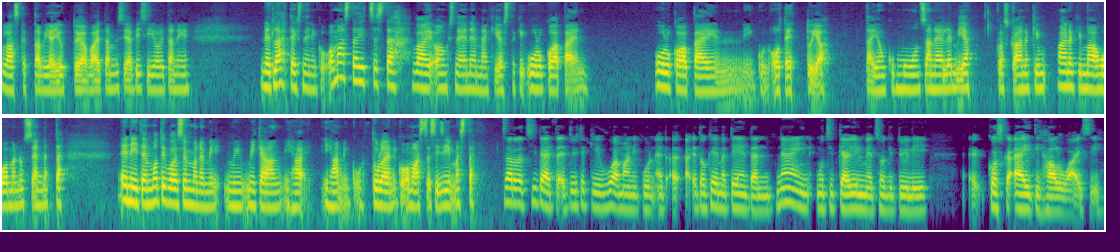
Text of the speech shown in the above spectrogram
laskettavia juttuja vai tämmöisiä visioita, niin ne, että lähteekö ne niin kuin omasta itsestä vai onko ne enemmänkin jostakin ulkoapäin, ulkoapäin niin kuin otettuja tai jonkun muun sanelemia, koska ainakin, ainakin mä oon huomannut sen, että eniten motivoi semmoinen, mi- mi- mikä on ihan, ihan niin kuin, tulee niin kuin omasta sisimmästä. Sä sitä, että, että yhtäkkiä huomaa, niin kun, että, että okei mä teen tämän näin, mutta sitten käy ilmi, että se onkin tyyli, koska äiti haluaisi,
